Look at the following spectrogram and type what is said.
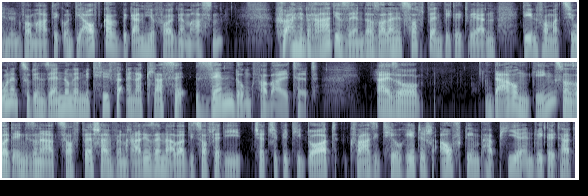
in Informatik und die Aufgabe begann hier folgendermaßen. Für einen Radiosender soll eine Software entwickelt werden, die Informationen zu den Sendungen mit Hilfe einer Klasse Sendung verwaltet. Also darum ging's. Man sollte irgendwie so eine Art Software schreiben für einen Radiosender, aber die Software, die ChatGPT dort quasi theoretisch auf dem Papier entwickelt hat,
